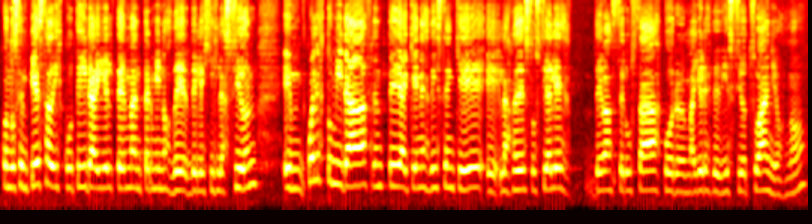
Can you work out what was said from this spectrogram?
cuando se empieza a discutir ahí el tema en términos de, legislación, em, ¿cuál es tu mirada frente a quienes dicen que eh, las redes sociales deban ser usadas por mayores de 18 años, ¿no?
